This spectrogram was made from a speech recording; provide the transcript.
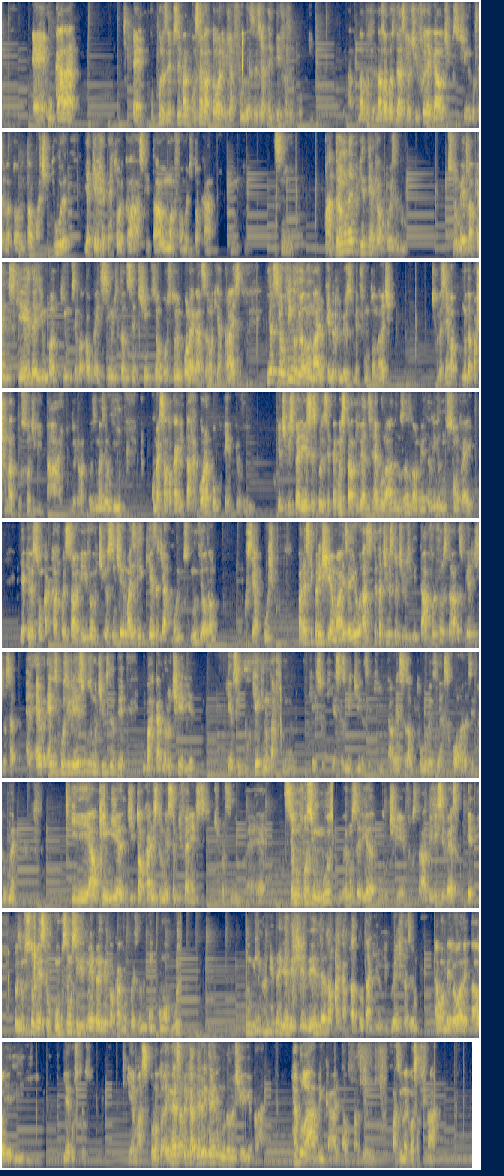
é, o cara. É, por exemplo, você vai pro conservatório, eu já fui, às vezes já tentei fazer um de. Nas oportunidades que eu tive, foi legal, tipo, você chega no conservatório e tal, partitura, e aquele repertório clássico e tal, e uma forma de tocar muito, assim, padrão, né? Porque tem aquela coisa do instrumento na perna esquerda e um banquinho pra você botar o pé em cima de tantos centímetros e uma postura e um polegazão aqui atrás. E assim, eu vim do violão na área, porque meu primeiro instrumento foi um tonante, eu sempre muito apaixonado por som de guitarra e tudo aquela coisa, mas eu vim começar a tocar guitarra agora há pouco tempo que eu vim. Eu tive experiências, por exemplo, você pega um extrato velho desregulado nos anos 90, liga num som velho, e aquele som com aquela coisa horrível, eu, eu sentia mais riqueza de harmônicos no violão, por ser acústico, parece que preenchia mais. Aí eu, as tentativas que eu tive de guitarra foram frustradas, porque a gente não sabe. É, é, é inclusive esse um dos motivos de eu ter embarcado na luthieria, que é assim, por que que não tá afinando? que é isso aqui, essas medidas aqui e tal, e essas alturas, e as cordas e tudo, né? E a alquimia de tocar instrumentos sempre diferentes. Tipo assim, é, é, se eu não fosse um músico, eu não seria um luthier frustrado, e vice-versa, porque, por exemplo, os instrumentos que eu compro, você não seria me aprender a tocar alguma coisa, eu não compor uma música, não me para me aprender a mexer nele, né, tocar captador, dar aquele upgrade, fazer um, uma melhora e tal, e, e, e, é gostoso. E é massa. Pronto, aí nessa brincadeira eu entrei no mundo da luthieria para regular, brincar e tal, fazer, fazer o negócio afinar.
